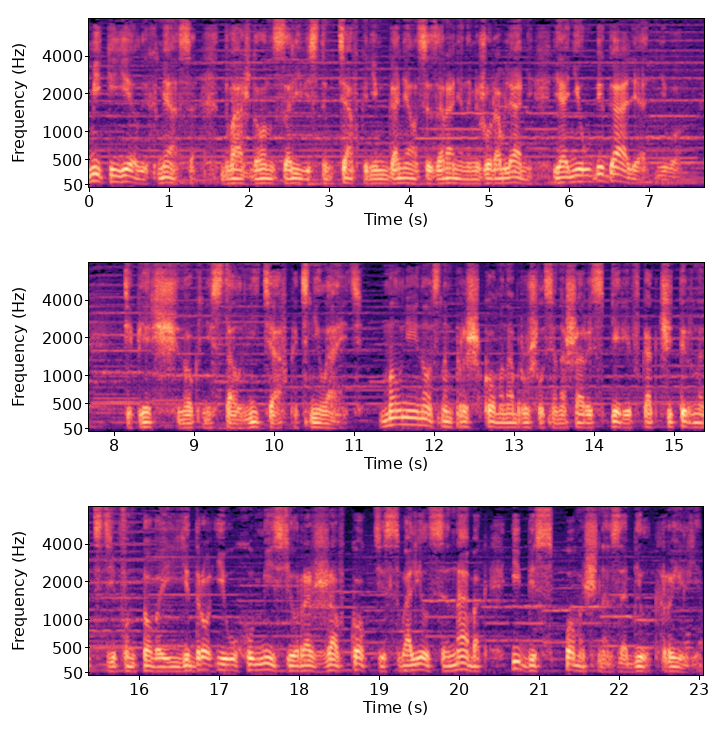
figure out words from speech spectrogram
Микки ел их мясо. Дважды он с заливистым тявканьем гонялся за ранеными журавлями, и они убегали от него. Теперь щенок не стал ни тявкать, ни лаять. Молниеносным прыжком он обрушился на шар из перьев, как четырнадцатифунтовое ядро, и ухумисью, разжав когти, свалился на бок и беспомощно забил крыльями.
